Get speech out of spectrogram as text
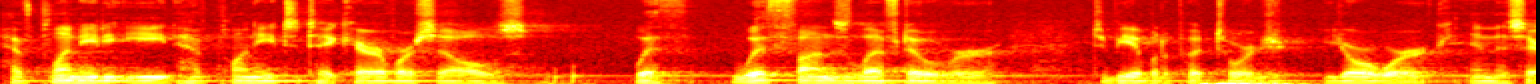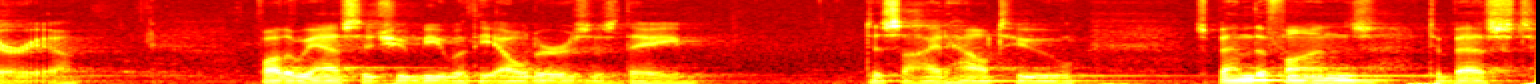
have plenty to eat, have plenty to take care of ourselves, with, with funds left over to be able to put towards your work in this area. Father, we ask that you be with the elders as they decide how to spend the funds to best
